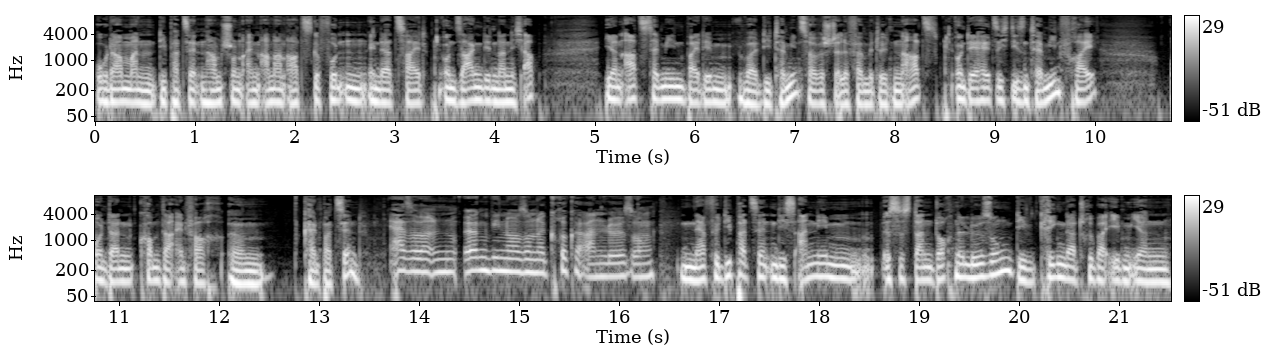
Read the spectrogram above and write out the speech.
oder man, die Patienten haben schon einen anderen Arzt gefunden in der Zeit und sagen den dann nicht ab, ihren Arzttermin bei dem über die Terminservicestelle vermittelten Arzt und der hält sich diesen Termin frei und dann kommt da einfach ähm, kein Patient. Also irgendwie nur so eine Krücke an Lösung. Na, für die Patienten, die es annehmen, ist es dann doch eine Lösung. Die kriegen darüber eben ihren,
